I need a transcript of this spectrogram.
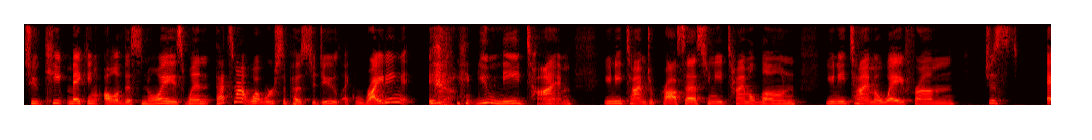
to keep making all of this noise when that's not what we're supposed to do. Like writing, yeah. you need time. You need time to process, you need time alone, you need time away from just Eh,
